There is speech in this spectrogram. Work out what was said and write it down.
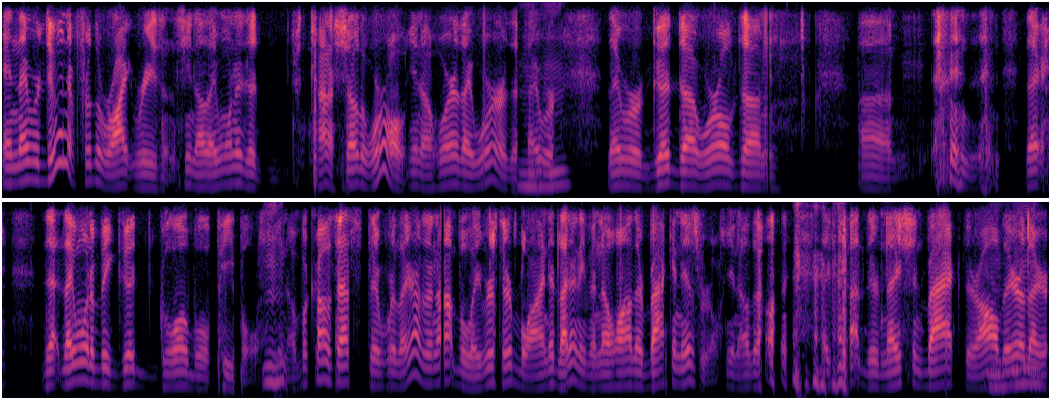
And they were doing it for the right reasons. You know, they wanted to kind of show the world, you know, where they were, that they were they were good uh, world. Um, uh, they that they want to be good global people, you know, because that's they're where they are. They're not believers. They're blinded. They don't even know why they're back in Israel. You know, they've got their nation back. They're all there. They're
